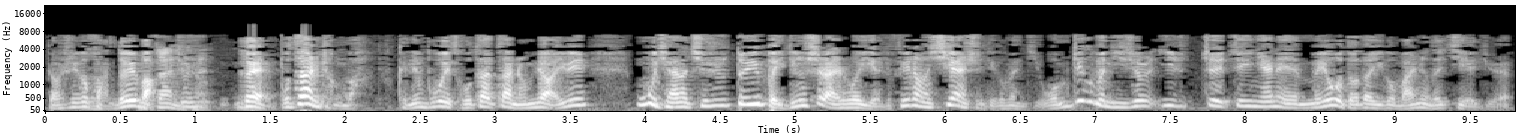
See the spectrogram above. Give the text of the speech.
表示一个反对吧，就是对不赞成吧，肯定不会投赞赞成票，因为目前呢，其实对于北京市来说也是非常现实的一个问题。我们这个问题就是一这这一年里没有得到一个完整的解决。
